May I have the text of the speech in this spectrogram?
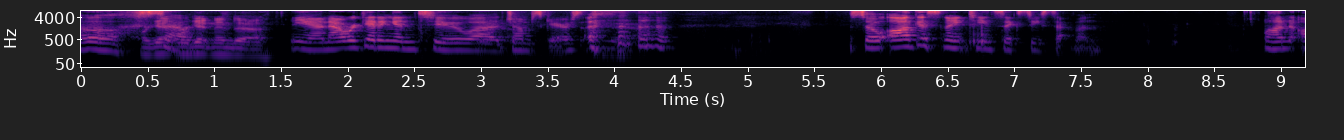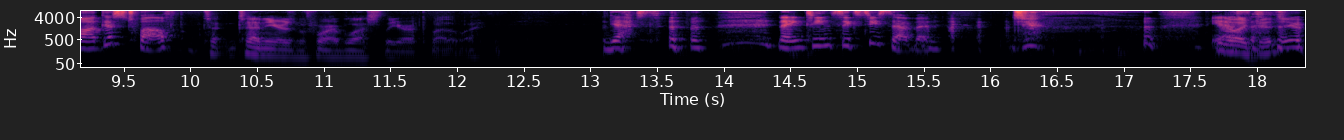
Oh, We're getting, so, we're getting into yeah, now we're getting into uh, jump scares. so, August 1967. On August 12th, t- 10 years before I blessed the earth, by the way. yes, 1967. Ju- You're like, did you?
